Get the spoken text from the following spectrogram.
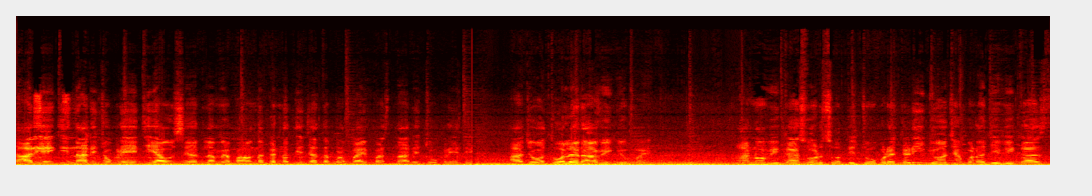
નારી અહીંથી, નારી ચોકડી અહીંથી આવશે. એટલે અમે ભાવનગર નથી જતા, પણ બાયપાસ નારી ચોકડીથી આ જો ધોલેર આવી ગયું ભાઈ. આનો વિકાસ વર્ષોથી ચોપડે ચડી ગયો છે, પણ હજી વિકાસ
